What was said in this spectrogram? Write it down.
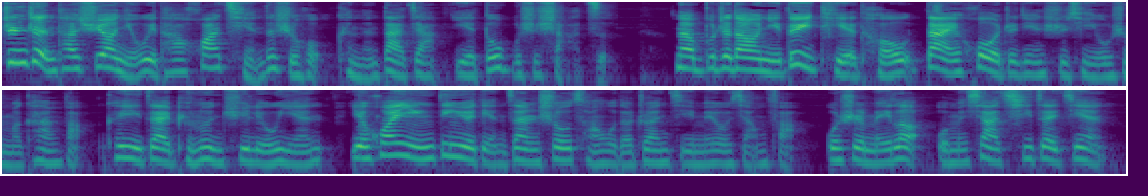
真正他需要你为他花钱的时候，可能大家也都不是傻子。那不知道你对铁头带货这件事情有什么看法？可以在评论区留言，也欢迎订阅、点赞、收藏我的专辑。没有想法，我是梅乐，我们下期再见。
